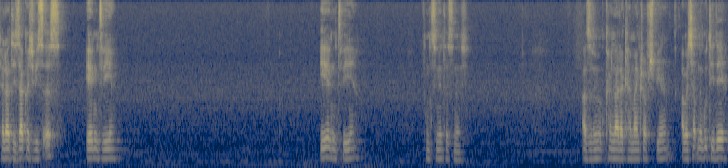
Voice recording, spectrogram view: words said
Okay, Leute, ich sag euch, wie es ist. Irgendwie. Irgendwie funktioniert das nicht. Also wir können leider kein Minecraft spielen, aber ich habe eine gute Idee.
